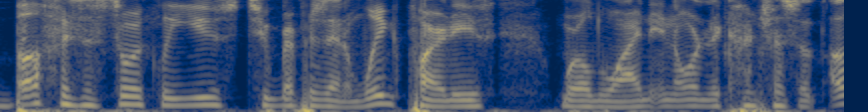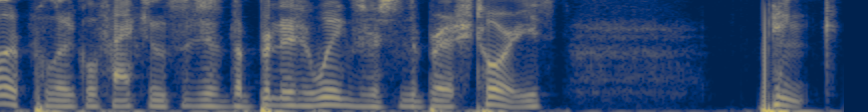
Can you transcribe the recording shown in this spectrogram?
Buff is historically used to represent Whig parties worldwide in order to contrast with other political factions such as the British Whigs versus the British Tories. Pink.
